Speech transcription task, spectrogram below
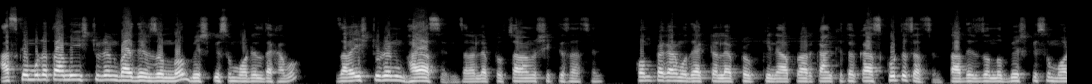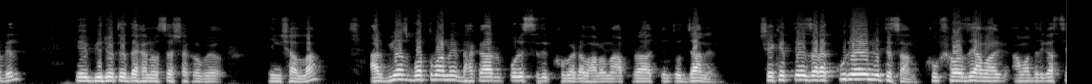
আজকে মূলত আমি স্টুডেন্ট ভাইদের জন্য বেশ কিছু মডেল দেখাবো। যারা স্টুডেন্ট ভাই আছেন, যারা ল্যাপটপ চালানো শিখতে চাচ্ছেন, কম টাকার মধ্যে একটা ল্যাপটপ কিনে আপনার কাঙ্ক্ষিত কাজ করতে চাচ্ছেন, তাদের জন্য বেশ কিছু মডেল এই ভিডিওতে দেখানোর চেষ্টা করবে ইনশাল্লাহ আর বিয়াস বর্তমানে ঢাকার পরিস্থিতি খুব একটা ভালো না, আপনারা কিন্তু জানেন। সেক্ষেত্রে যারা কুরিয়ারে নিতে চান, খুব সহজে আমাদের কাছে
